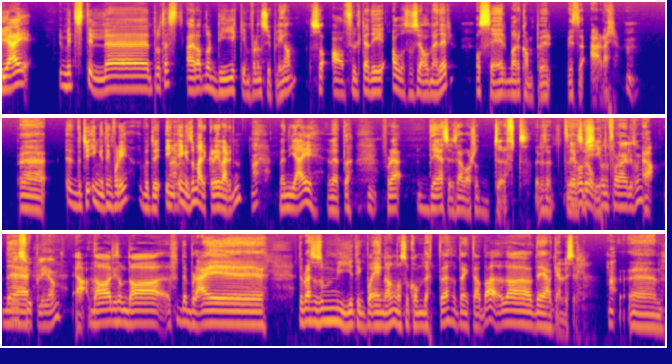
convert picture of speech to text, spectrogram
jeg mitt stille protest er at når de gikk inn for den superligaen, så avfulgte jeg de i alle sosiale medier og ser bare kamper hvis det er der. Eh, det betyr ingenting for de. Det betyr ing ingen som merker det i verden. Nei. Men jeg vet det. For det, det syns jeg var så døvt. Det, det. Det var dråpen for deg, liksom? Ja, det, Den Superligaen? ja, da liksom da Det blei Det ble så, så mye ting på en gang, og så kom dette. Så tenkte jeg at da, da, det har ikke jeg lyst til. Nei. Uh,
